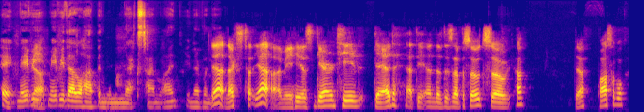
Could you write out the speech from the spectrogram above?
hey, maybe Yeah. maybe that'll happen in the next timeline. You never know. Yeah, next t- yeah, I mean, he is guaranteed dead at the end of this episode, so yeah, yeah, possible.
